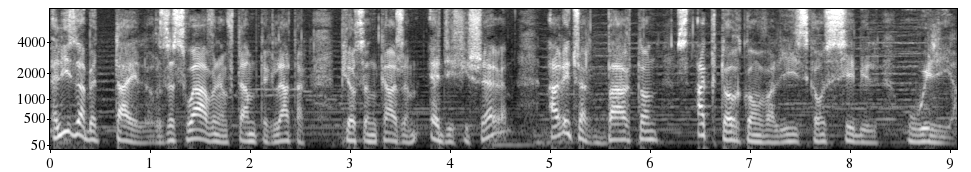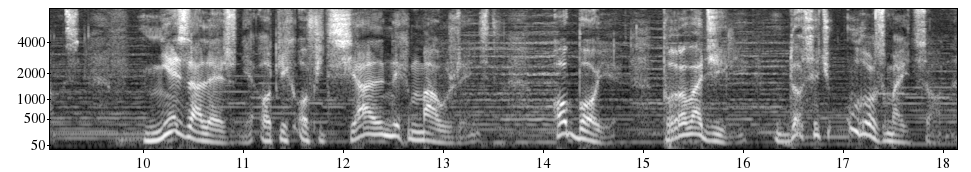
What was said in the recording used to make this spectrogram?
Elizabeth Taylor ze sławnym w tamtych latach piosenkarzem Eddie Fisherem, a Richard Barton z aktorką walijską Sybil Williams. Niezależnie od ich oficjalnych małżeństw, oboje prowadzili dosyć urozmaicone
